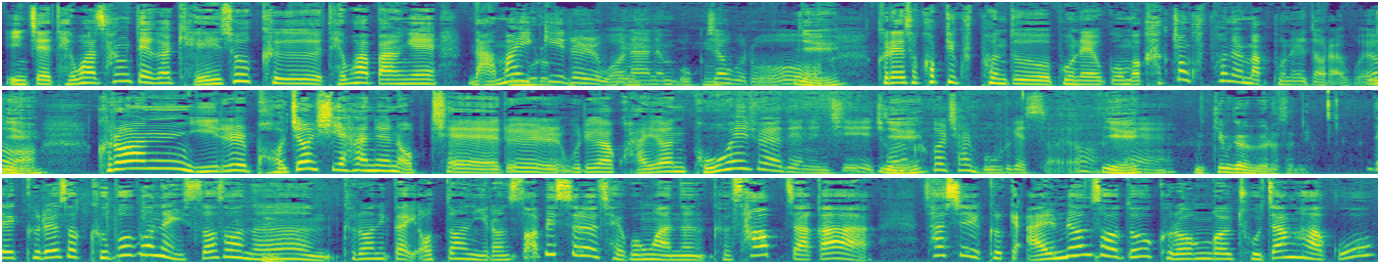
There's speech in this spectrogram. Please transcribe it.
이제 대화 상대가 계속 그 대화방에 남아 있기를 원하는 네. 목적으로 네. 그래서 커피 쿠폰도 보내고 뭐 각종 쿠폰을 막 보내더라고요. 네. 그런 일을 버젓이 하는 업체를 우리가 과연 보호해 줘야 되는지 저는 네. 그걸 잘 모르겠어요. 예. 네. 김가연 변호사님. 네, 그래서 그 부분에 있어서는 음. 그러니까 어떤 이런 서비스를 제공하는 그 사업자가 사실 그렇게 알면서도 그런 걸 조장하고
